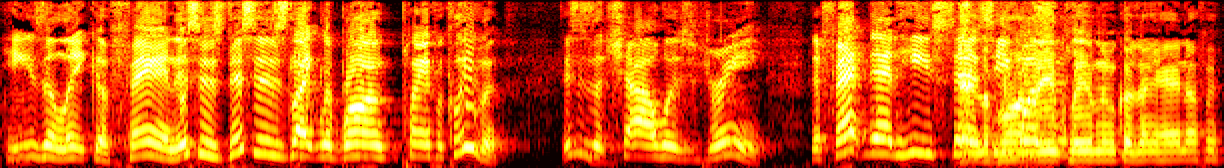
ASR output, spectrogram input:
He's a Laker fan. This is this is like LeBron playing for Cleveland. This is a childhood's dream. The fact that he says he LeBron wants leave to- Cleveland because they ain't had nothing?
